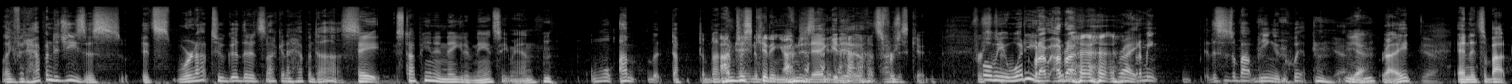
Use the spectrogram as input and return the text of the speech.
Like if it happened to Jesus, it's we're not too good that it's not going to happen to us. Hey, stop being a negative Nancy, man. Hmm. Well, I'm, I'm, I'm not. I'm just trying to be kidding. I'm just negative. That's for I'm just kidding. first Well, I mean, what do you- But I'm, I'm, Right. But I mean, this is about being equipped, Yeah. right? Yeah. And it's about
